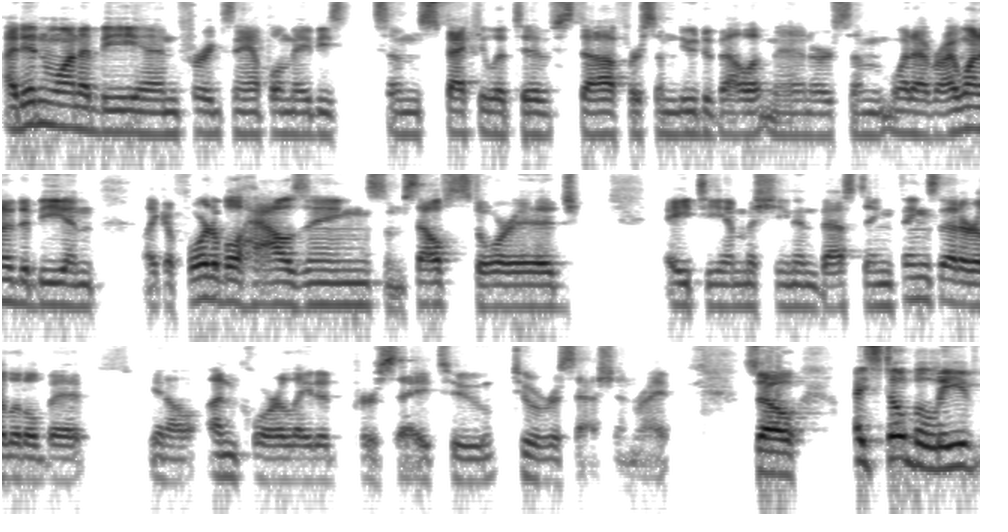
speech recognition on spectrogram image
I didn't want to be in, for example, maybe some speculative stuff or some new development or some whatever. I wanted to be in like affordable housing, some self storage, ATM machine investing, things that are a little bit you know uncorrelated per se to to a recession right so I still believe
